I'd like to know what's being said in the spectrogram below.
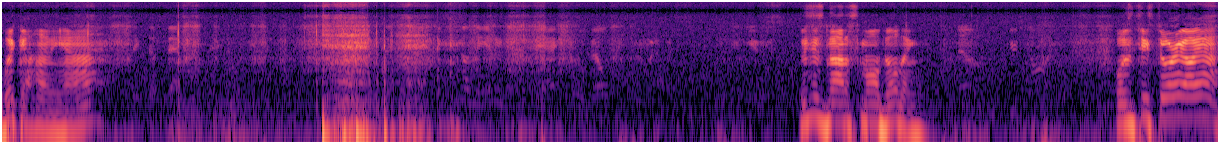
Wickahoney, huh? This is not a small building. No, Was it two story? Oh yeah.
